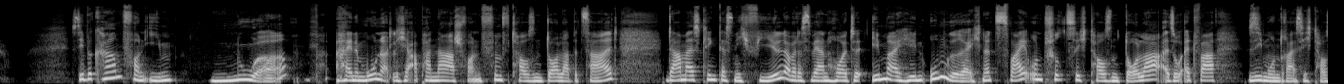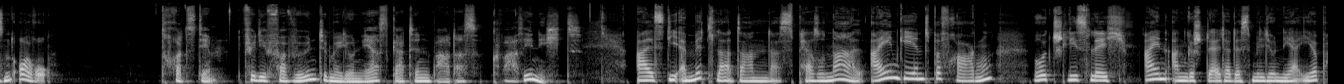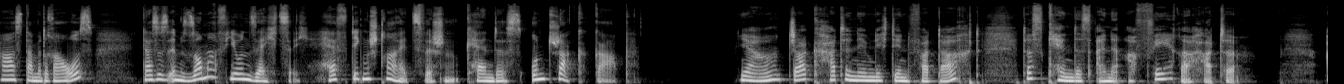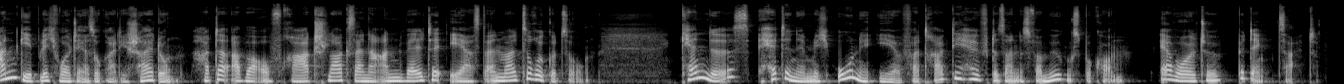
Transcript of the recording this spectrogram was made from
Sie bekam von ihm nur eine monatliche Apanage von 5000 Dollar bezahlt. Damals klingt das nicht viel, aber das wären heute immerhin umgerechnet 42.000 Dollar, also etwa 37.000 Euro. Trotzdem, für die verwöhnte Millionärsgattin war das quasi nichts. Als die Ermittler dann das Personal eingehend befragen, rückt schließlich ein Angestellter des Millionärehepaars damit raus, dass es im Sommer 64 heftigen Streit zwischen Candace und Jacques gab. Ja, Jacques hatte nämlich den Verdacht, dass Candace eine Affäre hatte. Angeblich wollte er sogar die Scheidung, hatte aber auf Ratschlag seiner Anwälte erst einmal zurückgezogen. Candace hätte nämlich ohne Ehevertrag die Hälfte seines Vermögens bekommen. Er wollte Bedenkzeit.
